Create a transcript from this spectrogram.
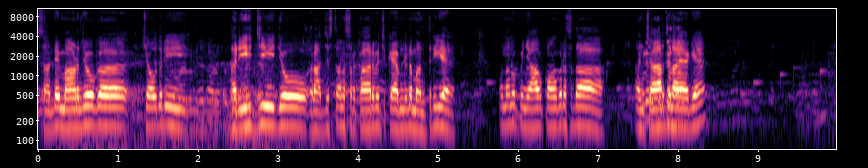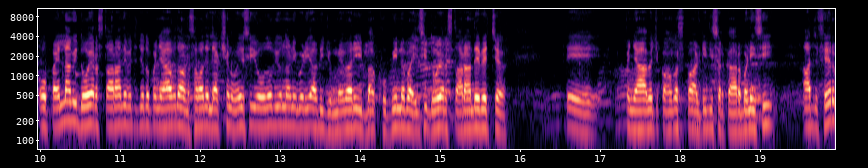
ਸਾਡੇ ਮਾਣਯੋਗ ਚੌਧਰੀ ਹਰੀਸ਼ ਜੀ ਜੋ ਰਾਜਸਥਾਨ ਸਰਕਾਰ ਵਿੱਚ ਕੈਬਨਿਟ ਮੰਤਰੀ ਹੈ ਉਹਨਾਂ ਨੂੰ ਪੰਜਾਬ ਕਾਂਗਰਸ ਦਾ ਇੰਚਾਰਜ ਲਾਇਆ ਗਿਆ। ਉਹ ਪਹਿਲਾਂ ਵੀ 2017 ਦੇ ਵਿੱਚ ਜਦੋਂ ਪੰਜਾਬ ਵਿਧਾਨ ਸਭਾ ਦੇ ਇਲੈਕਸ਼ਨ ਹੋਏ ਸੀ ਉਦੋਂ ਵੀ ਉਹਨਾਂ ਨੇ ਬੜੀ ਆਪਦੀ ਜ਼ਿੰਮੇਵਾਰੀ ਬਖੂਬੀ ਨਿਭਾਈ ਸੀ 2017 ਦੇ ਵਿੱਚ। ਤੇ ਪੰਜਾਬ ਵਿੱਚ ਕਾਂਗਰਸ ਪਾਰਟੀ ਦੀ ਸਰਕਾਰ ਬਣੀ ਸੀ। ਅੱਜ ਫਿਰ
